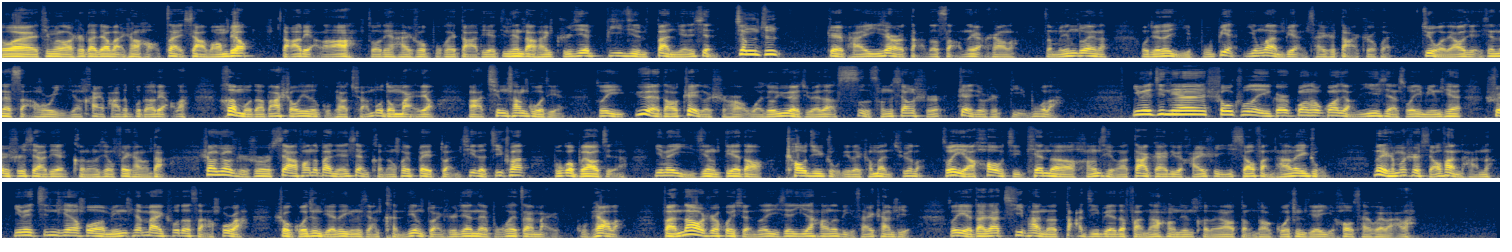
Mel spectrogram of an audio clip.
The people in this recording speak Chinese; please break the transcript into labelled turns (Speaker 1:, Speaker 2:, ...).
Speaker 1: 各位听众老师，大家晚上好，在下王彪打脸了啊！昨天还说不会大跌，今天大盘直接逼近半年线，将军这牌一下打到嗓子眼上了，怎么应对呢？我觉得以不变应万变才是大智慧。据我了解，现在散户已经害怕的不得了了，恨不得把手里的股票全部都卖掉啊，清仓过节。所以越到这个时候，我就越觉得似曾相识，这就是底部了。因为今天收出了一根光头光脚的阴线，所以明天顺势下跌可能性非常的大。上证指数下方的半年线可能会被短期的击穿，不过不要紧，因为已经跌到超级主力的成本区了。所以啊，后几天的行情啊，大概率还是以小反弹为主。为什么是小反弹呢？因为今天或明天卖出的散户啊，受国庆节的影响，肯定短时间内不会再买股票了，反倒是会选择一些银行的理财产品。所以大家期盼的大级别的反弹行情，可能要等到国庆节以后才会来了。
